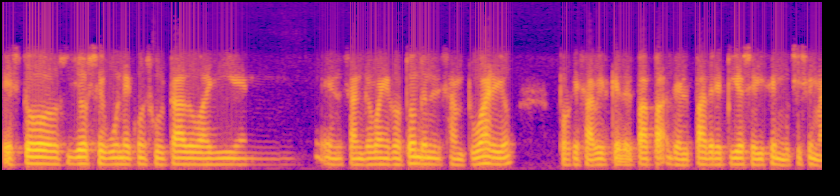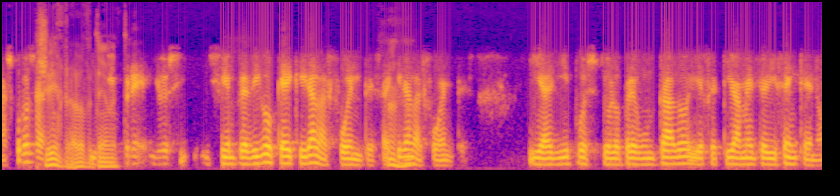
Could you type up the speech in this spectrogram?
Esto yo según he consultado allí en, en San Giovanni Rotondo, en el santuario, porque sabéis que del Papa, del Padre Pío se dicen muchísimas cosas. Sí, claro, siempre, yo siempre digo que hay que ir a las fuentes, hay que ir a las fuentes. y allí pues yo lo he preguntado y efectivamente dicen que no,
